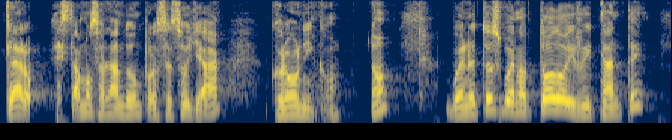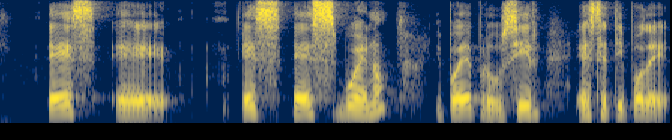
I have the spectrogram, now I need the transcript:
Claro, estamos hablando de un proceso ya crónico, ¿no? Bueno, entonces, bueno, todo irritante es, eh, es, es bueno y puede producir este tipo de,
